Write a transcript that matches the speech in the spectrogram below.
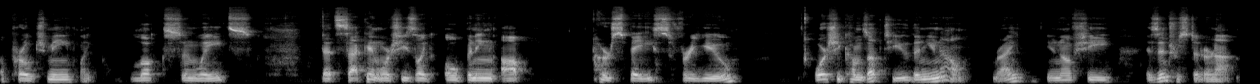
approach me, like looks and waits, that second where she's like opening up her space for you, or she comes up to you, then you know, right? You know if she is interested or not.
